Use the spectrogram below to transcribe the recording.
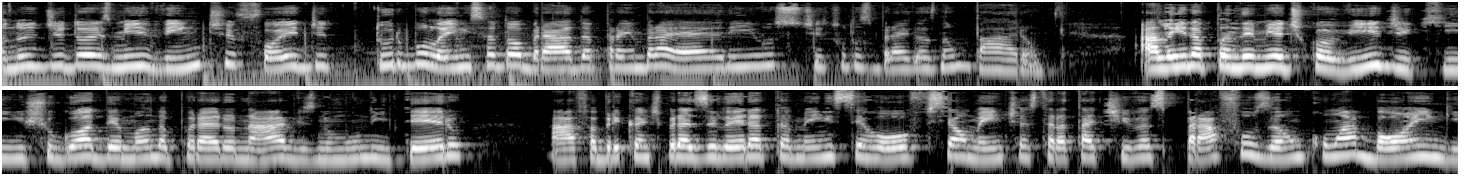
Ano de 2020 foi de turbulência dobrada para a Embraer e os títulos bregas não param. Além da pandemia de Covid, que enxugou a demanda por aeronaves no mundo inteiro, a fabricante brasileira também encerrou oficialmente as tratativas para a fusão com a Boeing, que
